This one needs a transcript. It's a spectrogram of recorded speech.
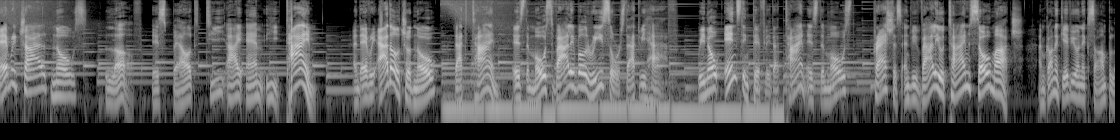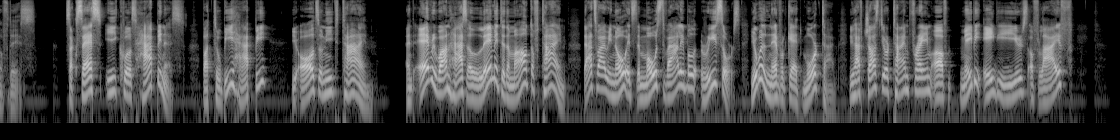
Every child knows love is spelled T I M E, time. And every adult should know that time is the most valuable resource that we have. We know instinctively that time is the most precious and we value time so much. I'm gonna give you an example of this. Success equals happiness, but to be happy, you also need time. And everyone has a limited amount of time. That's why we know it's the most valuable resource. You will never get more time. You have just your time frame of maybe 80 years of life.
